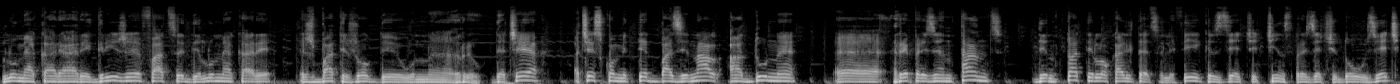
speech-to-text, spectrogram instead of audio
lumea care are grijă față de lumea care își bate joc de un râu. De aceea, acest comitet bazinal adună uh, reprezentanți din toate localitățile, fie că 10, 15, 20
